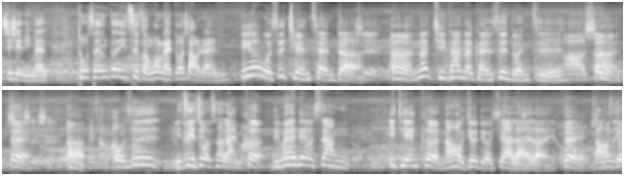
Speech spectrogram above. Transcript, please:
谢谢你们。土城这一次总共来多少人？因为我是全程的，是，嗯，那其他的可能是轮值啊，是，嗯，对，是是，嗯，非常好。我是你自己坐车来吗？课礼拜六上一天课，然后我就留下来了，对，然后就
